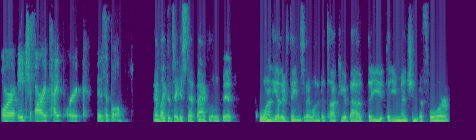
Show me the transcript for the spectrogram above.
or hr type work visible. I'd like to take a step back a little bit. One of the other things that i wanted to talk to you about that you that you mentioned before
